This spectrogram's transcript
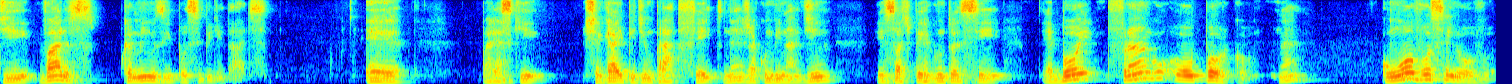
de vários caminhos e possibilidades. É, parece que chegar e pedir um prato feito, né, já combinadinho, e só te perguntam se é boi, frango ou porco né? Com ovo ou sem ovo,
